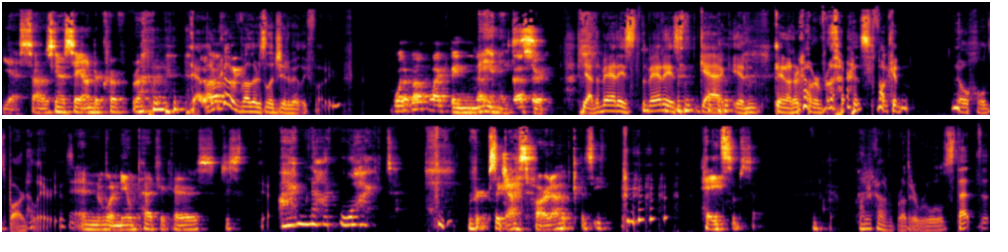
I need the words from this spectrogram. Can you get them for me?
Yes, I was gonna say Undercover Brother. Yeah, undercover brother is legitimately funny. What about like the Nutty Mayonnaise. Professor? Yeah, the mayonnaise the mayonnaise gag in in Undercover Brother is fucking no holds barred hilarious. and when Neil Patrick Harris just I'm not white. Rips a guy's heart out because he hates himself. Undercover Brother rules. That th-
